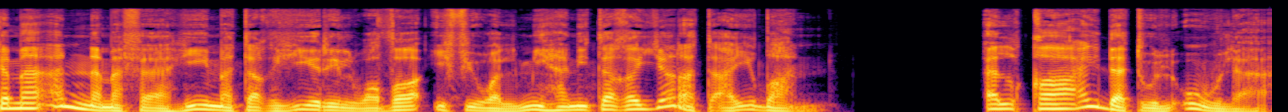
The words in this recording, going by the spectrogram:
كما أن مفاهيم تغيير الوظائف والمهن تغيرت أيضا. القاعدة الأولى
